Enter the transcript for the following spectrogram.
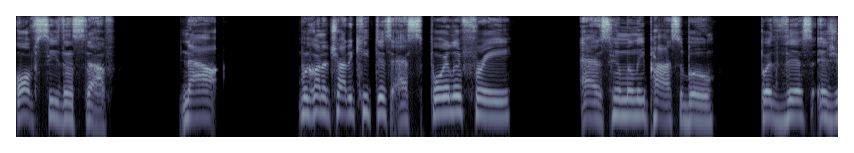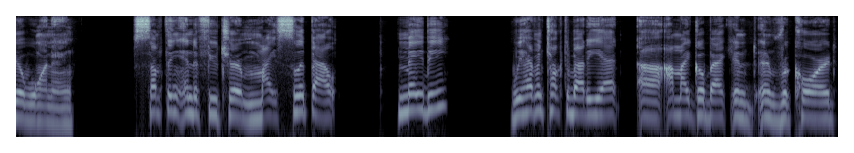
off season stuff. Now, we're going to try to keep this as spoiler free as humanly possible, but this is your warning. Something in the future might slip out. Maybe. We haven't talked about it yet. Uh, I might go back and, and record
